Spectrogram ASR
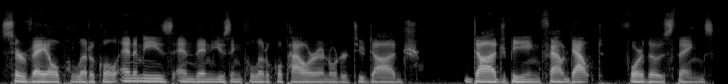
surveil political enemies and then using political power in order to dodge dodge being found out for those things.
